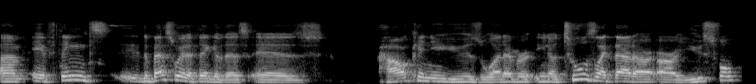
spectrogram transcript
Um, if things, the best way to think of this is how can you use whatever, you know, tools like that are, are useful.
